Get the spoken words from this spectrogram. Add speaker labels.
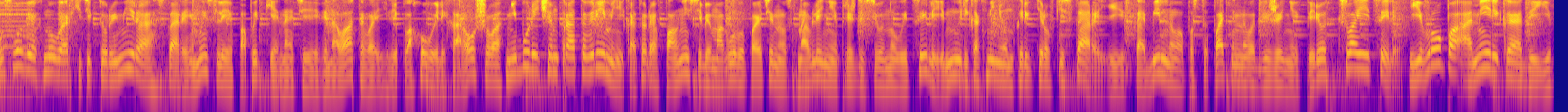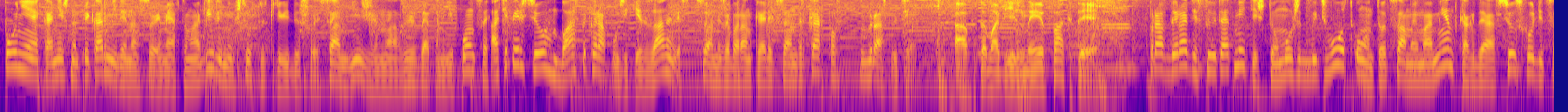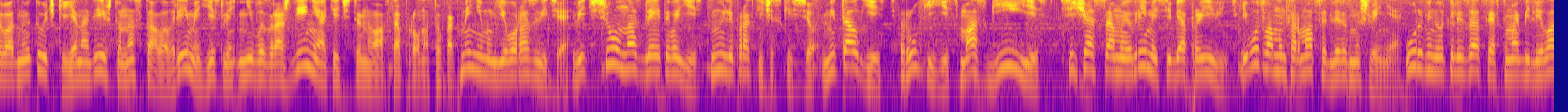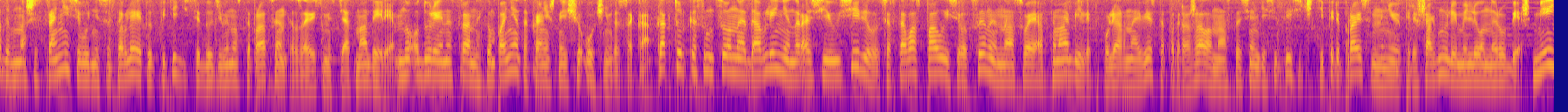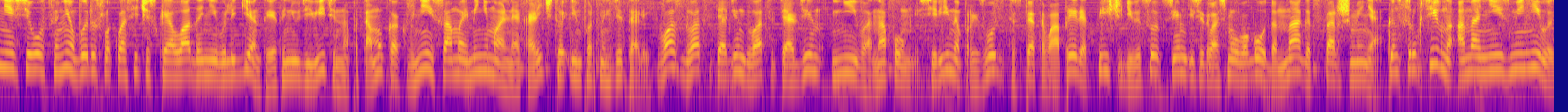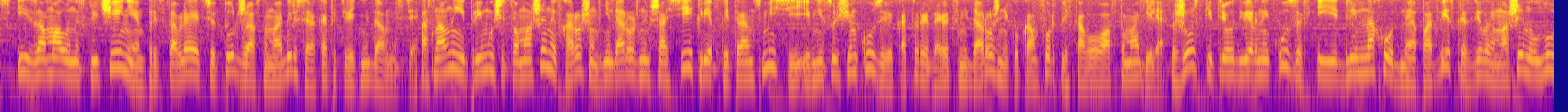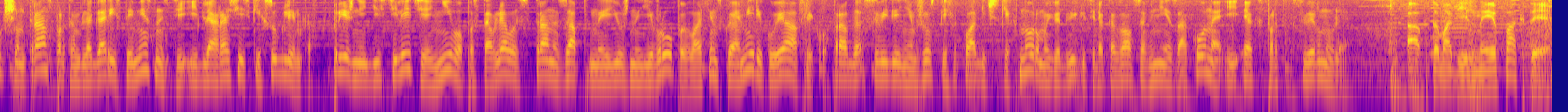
Speaker 1: Условиях новой архитектуры мира старые мысли, попытки найти виноватого или плохого или хорошего, не более чем трата времени, которая вполне себе могло бы пойти на установление прежде всего новой цели, ну или как минимум корректировки старой и стабильного поступательного движения вперед к своей цели. Европа, Америка, да и Япония, конечно, прикормили нас своими автомобилями, что ж тут кривить душой, сам езжу на звездатом японце, а теперь все, баста карапузики, занавес. С вами за баранкой Александр Карпов, здравствуйте.
Speaker 2: Автомобильные факты.
Speaker 1: Правда, ради стоит отметить, что может быть вот он, тот самый момент, когда все сходится в одной точке. Я надеюсь, что настало время, если не возрождение отечественного автопрома, то как минимум его развитие. Ведь все у нас для этого есть, ну или практически все. Металл есть, руки есть, мозги есть. Сейчас самое время себя проявить. И вот вам информация для размышления. Уровень локализации автомобилей «Лада» в нашей стране сегодня составляет от 50 до 90% в зависимости от модели. Но доля иностранных компонентов, конечно, еще очень высока. Как только санкционное давление на Россию усилилось, АвтоВАЗ повысил цены на свои свои автомобили. Популярная Веста подорожала на 170 тысяч, теперь прайсы на нее перешагнули миллионный рубеж. Менее всего в цене выросла классическая Лада Нива Легенд, и это неудивительно, потому как в ней самое минимальное количество импортных деталей. ВАЗ-2121 Нива, напомню, серийно производится с 5 апреля 1978 года, на год старше меня. Конструктивно она не изменилась и за малым исключением представляет все тот же автомобиль 45-летней давности. Основные преимущества машины в хорошем внедорожном шасси, крепкой трансмиссии и в несущем кузове, который дает внедорожнику комфорт легкового автомобиля. Жесткий трехдверный кузов и длинноходная подвеска сделали машину лучшим транспортом для гористой местности и для российских суглинков. В прежние десятилетия Нива поставлялась в страны Западной и Южной Европы, в Латинскую Америку и Африку. Правда, с введением жестких экологических норм ее двигатель оказался вне закона и экспорт свернули.
Speaker 2: Автомобильные факты.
